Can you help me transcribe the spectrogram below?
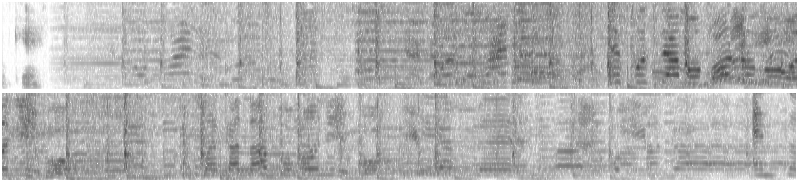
Okay. ịfụzia m bụ ọnụ m onye Igbo maka na abụ m onye Igbo And so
